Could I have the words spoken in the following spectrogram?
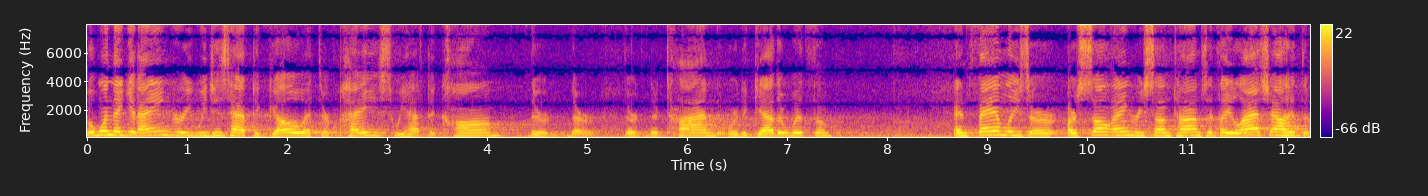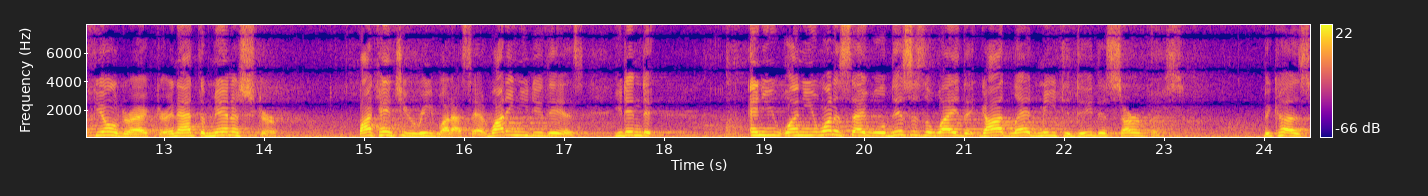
But when they get angry, we just have to go at their pace. We have to calm their, their, their, their time that we're together with them. And families are, are so angry sometimes that they lash out at the funeral director and at the minister. Why can't you read what I said? Why didn't you do this? You didn't do. And you, when you want to say, well, this is the way that God led me to do this service. Because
